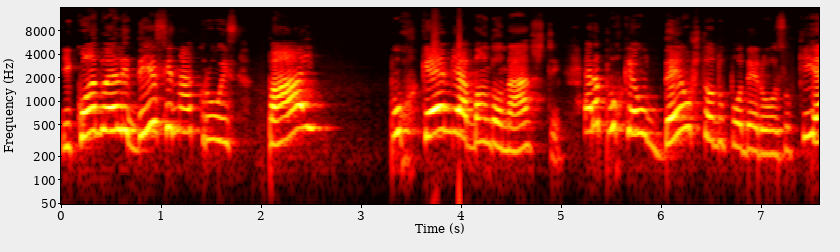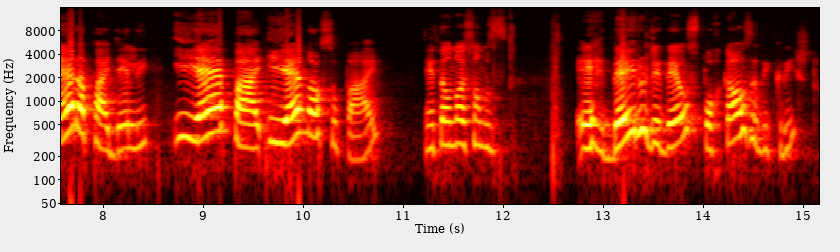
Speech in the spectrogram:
E quando ele disse na cruz: Pai, por que me abandonaste? Era porque o Deus Todo-Poderoso, que era pai dele, e é pai, e é nosso pai, então nós somos herdeiros de Deus por causa de Cristo?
